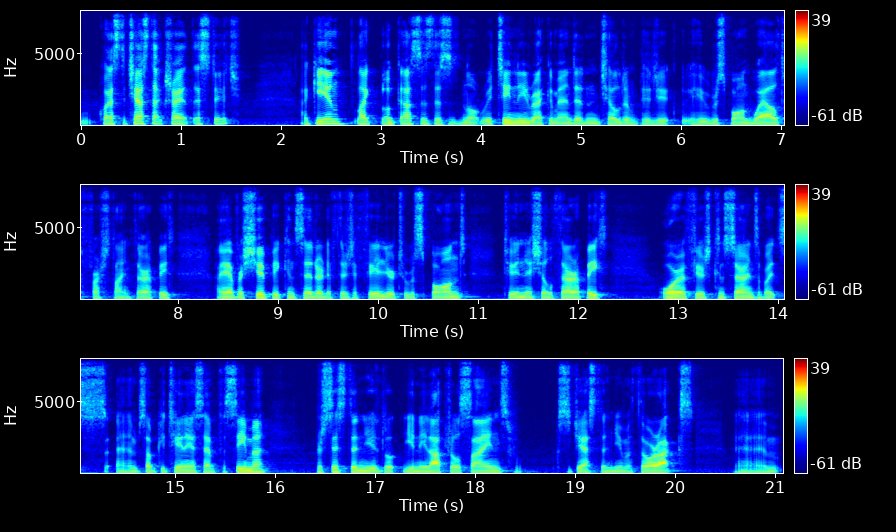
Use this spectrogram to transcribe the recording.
request a chest x ray at this stage. Again, like blood gases, this is not routinely recommended in children who respond well to first line therapies. However, it should be considered if there's a failure to respond to initial therapies or if there's concerns about um, subcutaneous emphysema, persistent unilateral signs suggesting pneumothorax, um,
